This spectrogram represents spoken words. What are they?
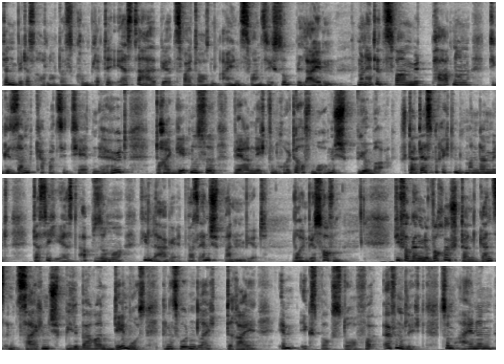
dann wird das auch noch das komplette erste Halbjahr 2021 so bleiben. Man hätte zwar mit Partnern die Gesamtkapazitäten erhöht, doch Ergebnisse wären nicht von heute auf morgen spürbar. Stattdessen rechnet man damit, dass sich erst ab Sommer die Lage etwas entspannen wird. Wollen wir es hoffen. Die vergangene Woche stand ganz im Zeichen spielbarer Demos, denn es wurden gleich drei im Xbox Store veröffentlicht. Zum einen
